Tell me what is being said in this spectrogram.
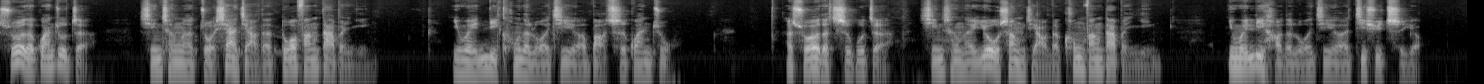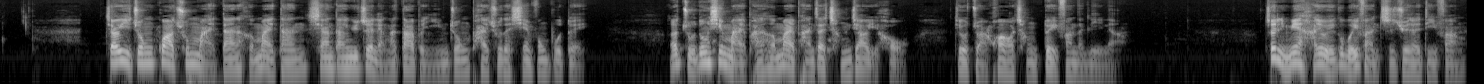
所有的关注者形成了左下角的多方大本营，因为利空的逻辑而保持关注；而所有的持股者形成了右上角的空方大本营，因为利好的逻辑而继续持有。交易中挂出买单和卖单，相当于这两个大本营中派出的先锋部队；而主动性买盘和卖盘在成交以后。就转化成对方的力量。这里面还有一个违反直觉的地方，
